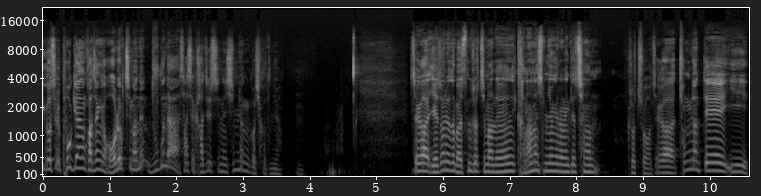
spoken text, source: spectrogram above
이것을 포기하는 과정이 어렵지만은 누구나 사실 가질 수 있는 심령인 것이거든요. 음. 제가 예전에도 말씀드렸지만은 가난한 심령이라는 게참 그렇죠. 제가 청년 때 이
